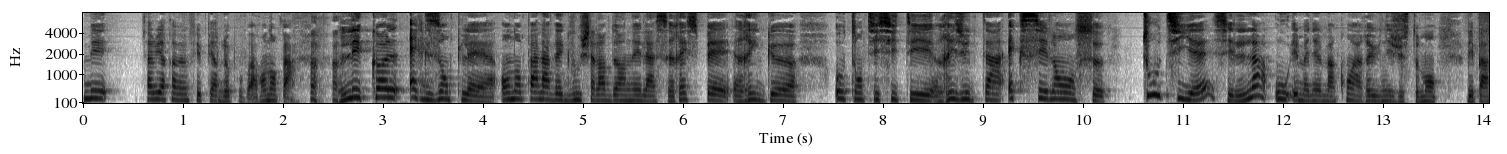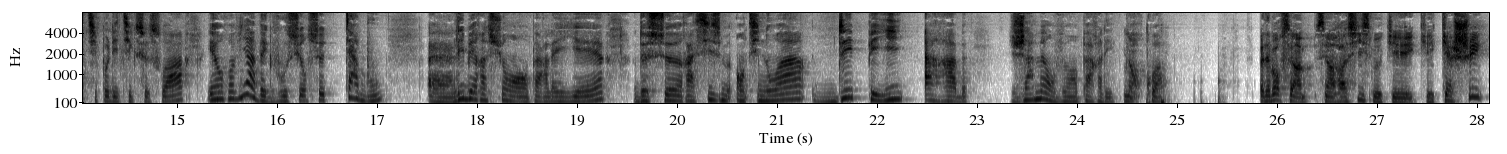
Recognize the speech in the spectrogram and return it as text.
mais ça lui a quand même fait perdre le pouvoir. On en parle. L'école exemplaire, on en parle avec vous, Charlotte Dornelas. Respect, rigueur, authenticité, résultat, excellence tout y est. C'est là où Emmanuel Macron a réuni justement les partis politiques ce soir. Et on revient avec vous sur ce tabou. Euh, Libération en parlait hier de ce racisme anti-noir des pays arabes. Jamais on veut en parler. Pourquoi? Bah, D'abord, c'est un, racisme qui est, caché.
